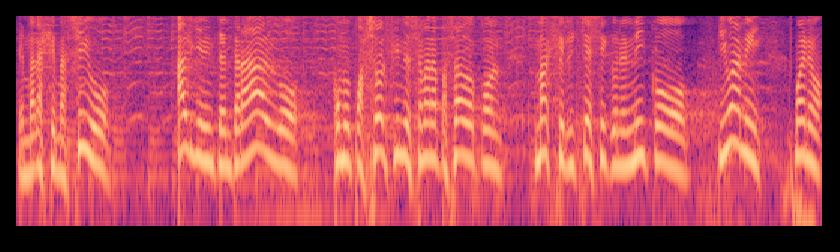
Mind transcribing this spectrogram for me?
Embalaje masivo, alguien intentará algo, como pasó el fin de semana pasado con Maxi Richesi con el Nico Ivani. Bueno,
